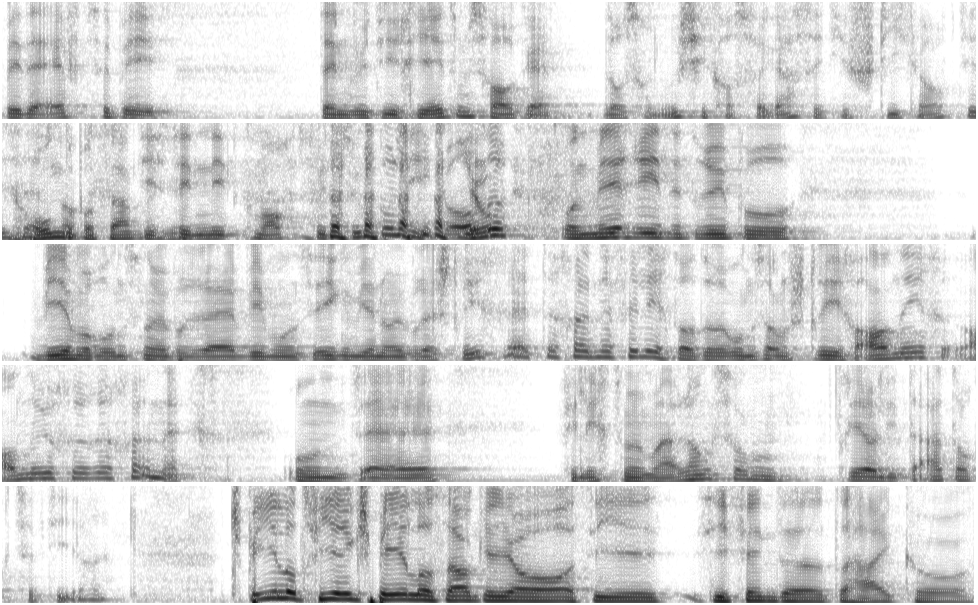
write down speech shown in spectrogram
bei der FCB, dann würde ich jedem sagen, Lausanne Uschi, es vergessen, die steigen ab. Die, 100%. die sind nicht gemacht für die Super League, oder? und wir reden darüber, wie wir uns noch über, äh, wie wir uns irgendwie noch über einen Strich retten können vielleicht oder uns am Strich annähern können. Und äh, vielleicht müssen wir auch langsam die Realität akzeptieren. Die Spieler, die Vierungsspieler sagen ja, sie, sie finden den Heiko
